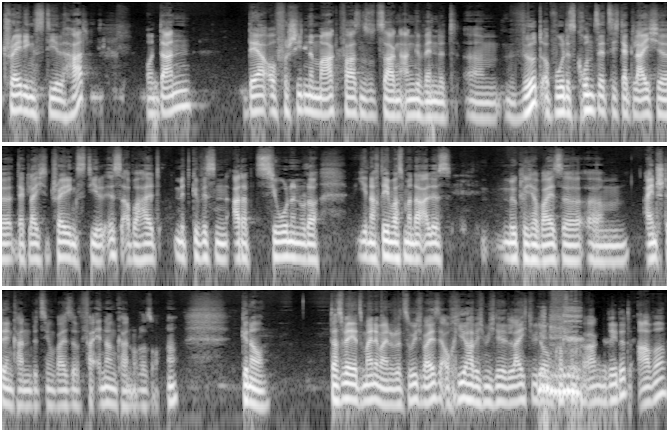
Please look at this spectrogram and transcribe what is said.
Trading-Stil hat und dann der auf verschiedene Marktphasen sozusagen angewendet ähm, wird, obwohl das grundsätzlich der gleiche, der gleiche Trading-Stil ist, aber halt mit gewissen Adaptionen oder je nachdem, was man da alles möglicherweise ähm, einstellen kann, beziehungsweise verändern kann oder so. Ne? Genau. Das wäre jetzt meine Meinung dazu. Ich weiß, auch hier habe ich mich leicht wieder um Kopf und Kragen geredet, aber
